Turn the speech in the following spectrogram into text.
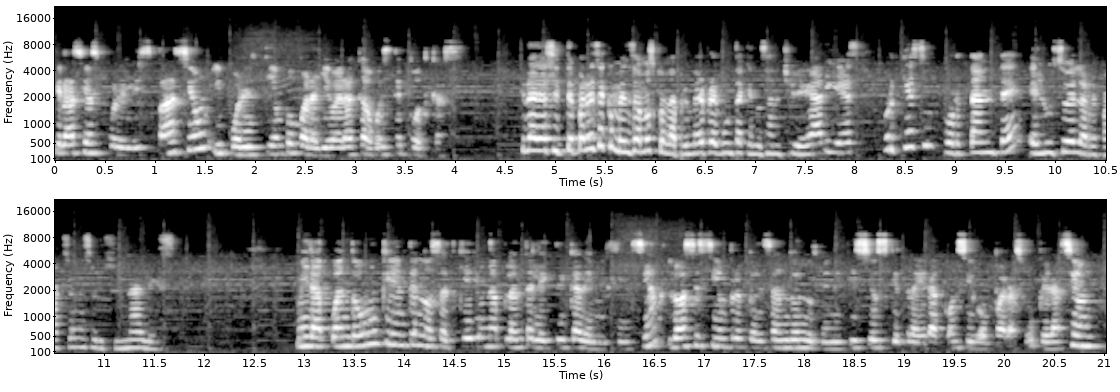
Gracias por el espacio y por el tiempo para llevar a cabo este podcast. Gracias, si te parece comenzamos con la primera pregunta que nos han hecho llegar y es ¿por qué es importante el uso de las refacciones originales? Mira, cuando un cliente nos adquiere una planta eléctrica de emergencia, lo hace siempre pensando en los beneficios que traerá consigo para su operación.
